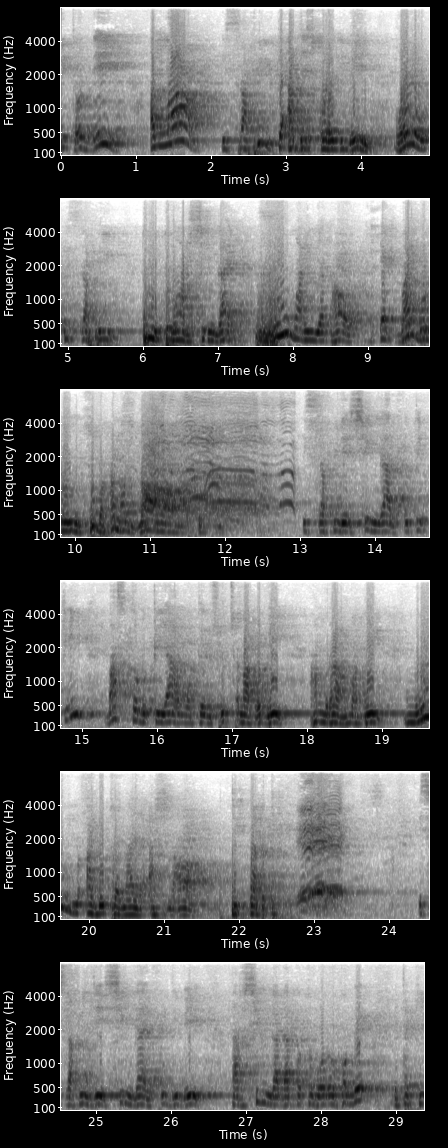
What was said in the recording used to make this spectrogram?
ভিতর দিয়ে আল্লাহ ইসরাফিলকে আদেশ করে দিবেন, ও ইসরাফিল তুমি তোমার সিংহায় ফু মারিয়া দাও। একবার বলুন, সুবহানাল্লাহ। ইসরাফিলের সিঙ্গার ফুটিকে বাস্তব ক্রিয়ামতের সূচনা হবে? আমরা আমাদের মূল আলোচনায় আসলাম। ঠিক না ইসরাফিল যে সিংগায় ফু দিবে, তার সিংগাটা কত বড় হবে? এটা কি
